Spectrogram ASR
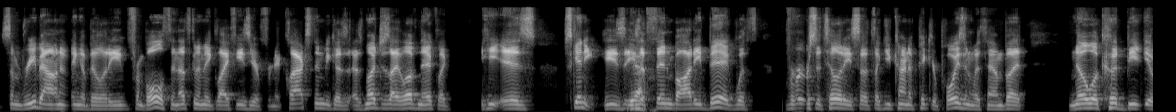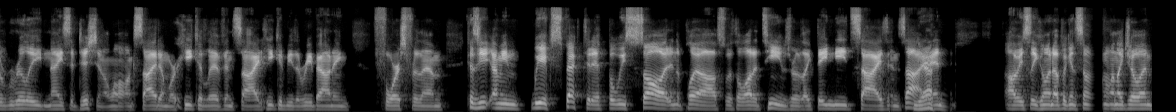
some rebounding ability from both, and that's going to make life easier for Nic Claxton because as much as I love Nic, like he is skinny. He's he's yeah. a thin bodied big with versatility. So it's like you kind of pick your poison with him. But Noah could be a really nice addition alongside him where he could live inside. He could be the rebounding force for them. Because I mean, we expected it, but we saw it in the playoffs with a lot of teams where like they need size inside. Yeah. And obviously going up against someone like Joel,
